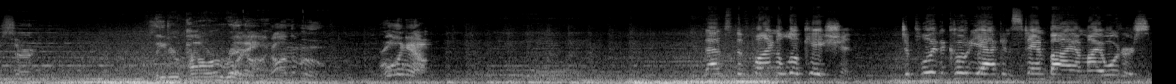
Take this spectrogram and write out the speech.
This sir. Leader power ready. Dog on the move. Rolling out. That's the final location. Deploy the Kodiak and stand by on my orders.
